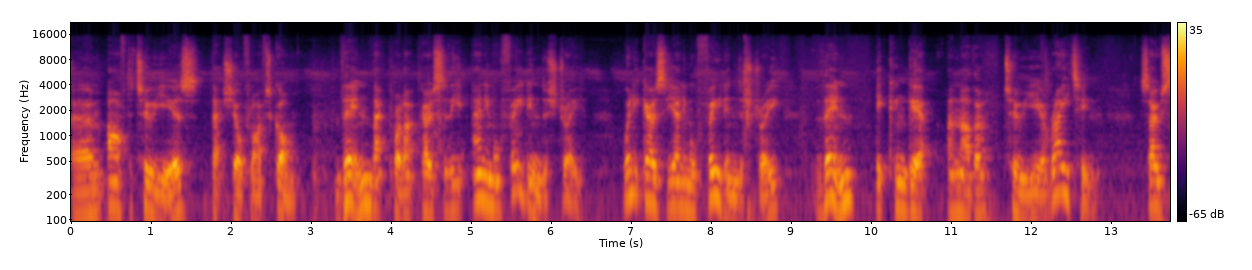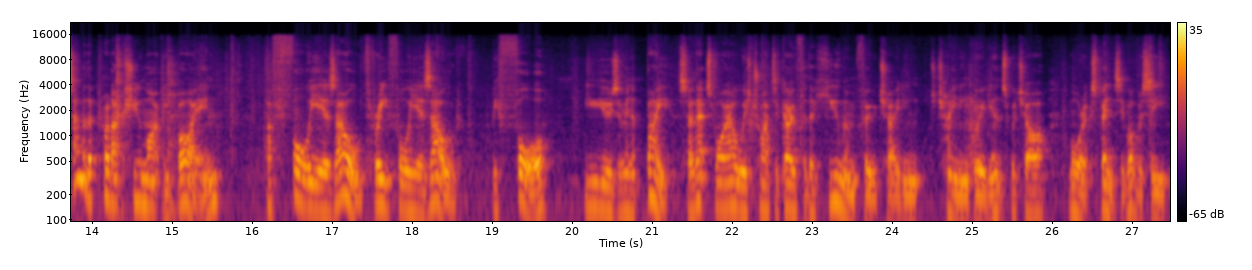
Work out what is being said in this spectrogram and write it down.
Um, after two years, that shelf life's gone. Then that product goes to the animal feed industry. When it goes to the animal feed industry, then it can get another two year rating. So some of the products you might be buying are four years old, three, four years old, before you use them in a bait. So that's why I always try to go for the human food chain, chain ingredients, which are more expensive. Obviously,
